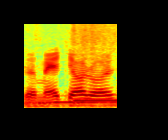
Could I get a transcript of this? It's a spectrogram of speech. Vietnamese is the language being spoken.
rồi mẹ cho rồi.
